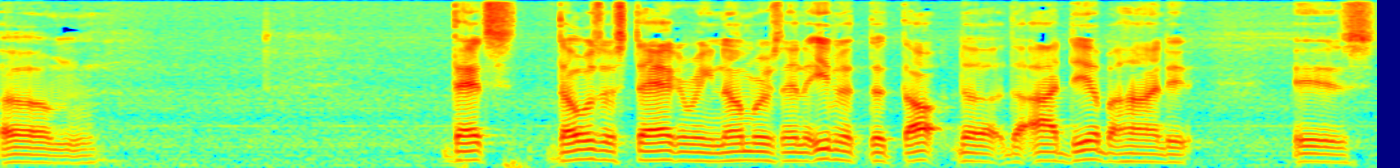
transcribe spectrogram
Um, that's those are staggering numbers, and even the thought, the the idea behind it is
